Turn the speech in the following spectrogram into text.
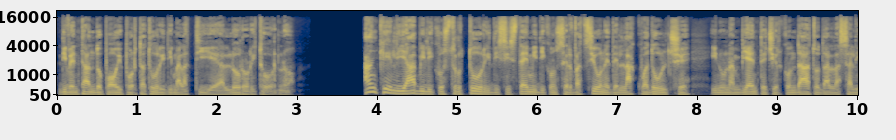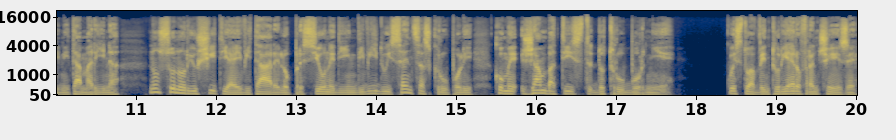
diventando poi portatori di malattie al loro ritorno. Anche gli abili costruttori di sistemi di conservazione dell'acqua dolce in un ambiente circondato dalla salinità marina non sono riusciti a evitare l'oppressione di individui senza scrupoli come Jean-Baptiste d'Autru-Bournier. Questo avventuriero francese,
